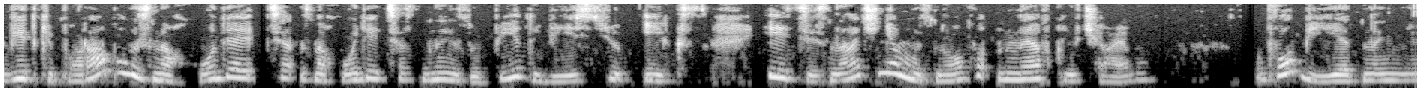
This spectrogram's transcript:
відки параболи знаходяться знаходяться знизу під вісю х. І ці значення ми знову не включаємо. В об'єднанні.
